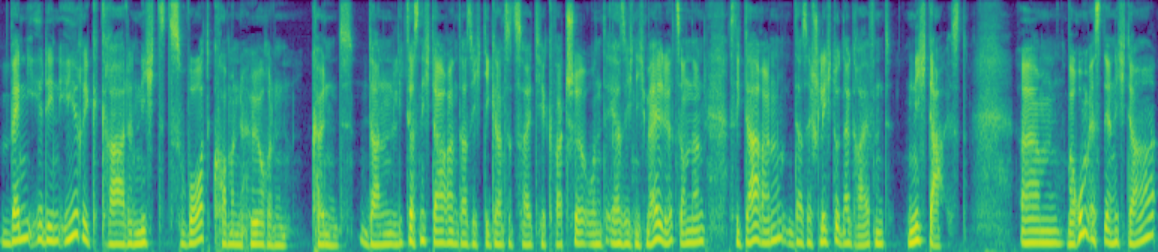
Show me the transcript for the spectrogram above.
wenn ihr den Erik gerade nicht zu Wort kommen hören könnt, dann liegt das nicht daran, dass ich die ganze Zeit hier quatsche und er sich nicht meldet, sondern es liegt daran, dass er schlicht und ergreifend nicht da ist. Ähm, warum ist er nicht da?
